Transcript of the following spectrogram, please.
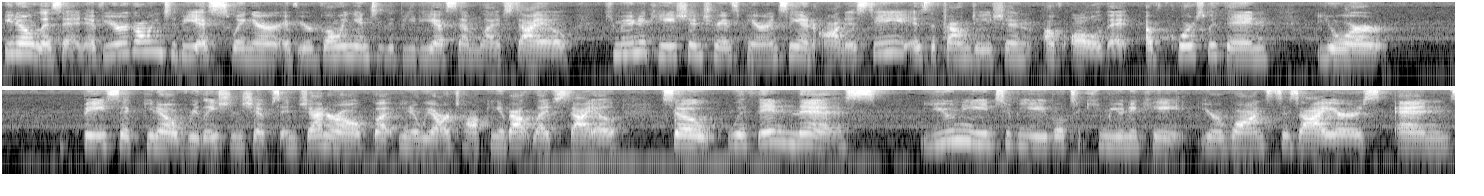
You know, listen, if you're going to be a swinger, if you're going into the BDSM lifestyle, communication, transparency, and honesty is the foundation of all of it. Of course, within your basic, you know, relationships in general, but you know, we are talking about lifestyle. So within this, you need to be able to communicate your wants, desires, and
